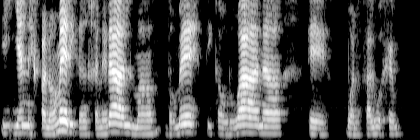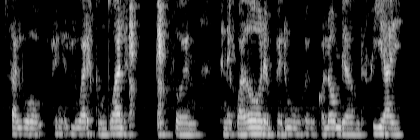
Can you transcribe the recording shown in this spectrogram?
y, en Hispanoamérica en general, más doméstica, urbana, bueno, salvo, salvo en lugares puntuales, pienso en, Ecuador, en Perú, en Colombia, donde sí hay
